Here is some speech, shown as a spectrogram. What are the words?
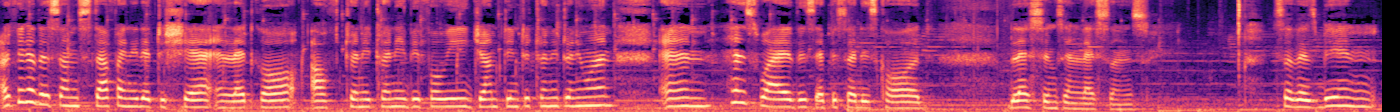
I figured there's some stuff I needed to share and let go of 2020 before we jumped into 2021, and hence why this episode is called Blessings and Lessons. So there's been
